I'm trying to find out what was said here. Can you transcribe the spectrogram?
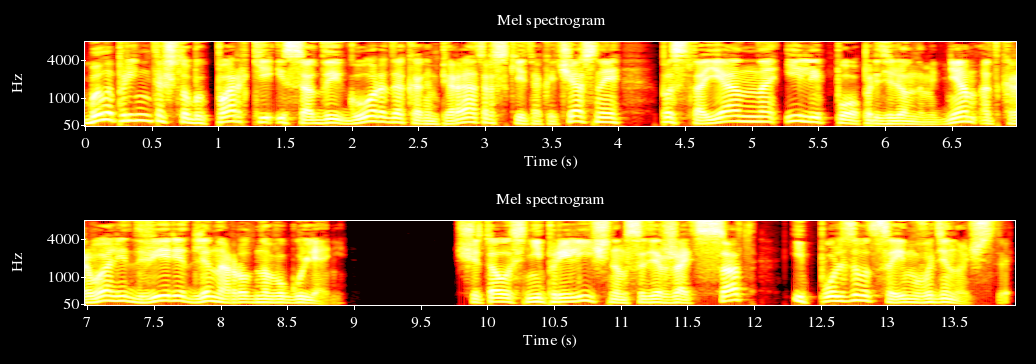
Было принято, чтобы парки и сады города, как императорские, так и частные, постоянно или по определенным дням открывали двери для народного гуляния. Считалось неприличным содержать сад и пользоваться им в одиночестве.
